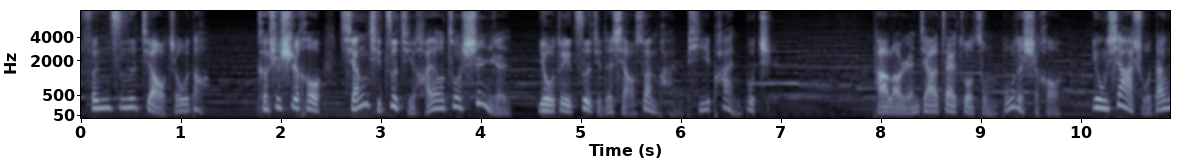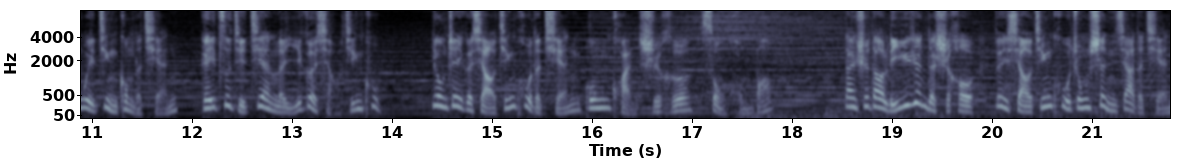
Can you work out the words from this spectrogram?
分资较周到。可是事后想起自己还要做圣人，又对自己的小算盘批判不止。他老人家在做总督的时候，用下属单位进贡的钱给自己建了一个小金库，用这个小金库的钱公款吃喝送红包。但是到离任的时候，对小金库中剩下的钱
